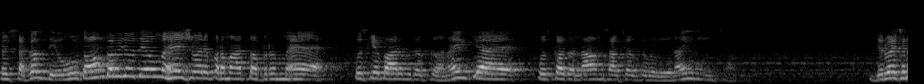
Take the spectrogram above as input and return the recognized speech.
तो सकल देवताओं का भी जो देव महेश्वर परमात्मा ब्रह्म है, उसके बारे में तो कहना ही क्या है, उसका तो नाम साक्षात कभी लेना ही नहीं चाहते। निर्वचन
